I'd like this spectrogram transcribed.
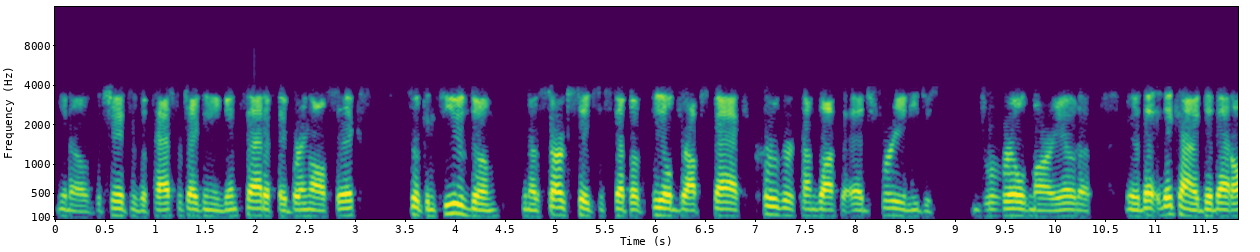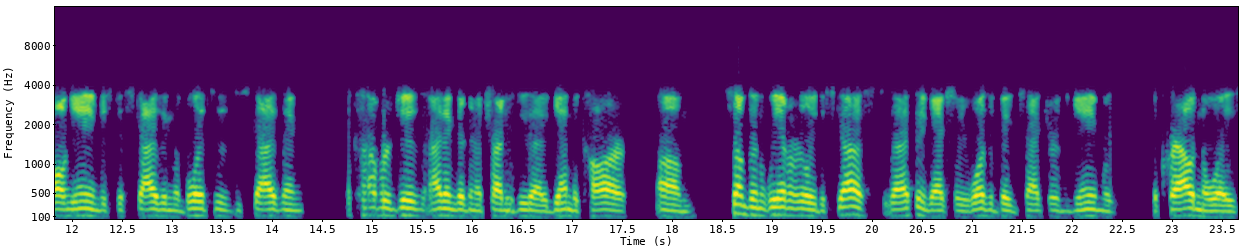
you know the chances of pass protecting against that if they bring all six. So it confused them. You know, Starks takes a step up field, drops back. Kruger comes off the edge free, and he just drills Mariota you know, they, they kind of did that all game, just disguising the blitzes, disguising the coverages. And I think they're going to try to do that again to Carr. Um, something we haven't really discussed that I think actually was a big factor in the game was the crowd noise.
